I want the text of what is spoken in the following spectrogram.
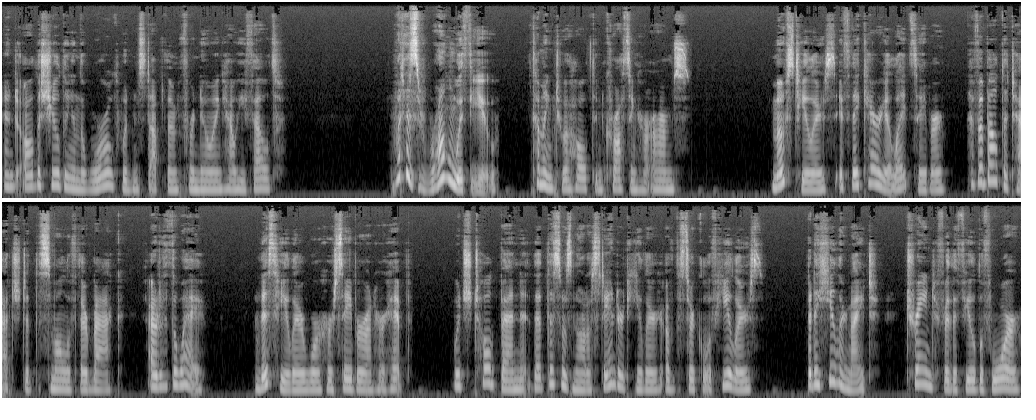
and all the shielding in the world wouldn't stop them from knowing how he felt. What is wrong with you? Coming to a halt and crossing her arms. Most healers, if they carry a lightsaber, have a belt attached at the small of their back, out of the way. This healer wore her saber on her hip, which told Ben that this was not a standard healer of the Circle of Healers, but a healer knight, trained for the field of war.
